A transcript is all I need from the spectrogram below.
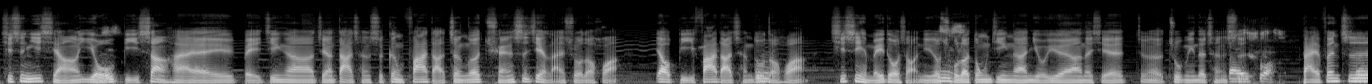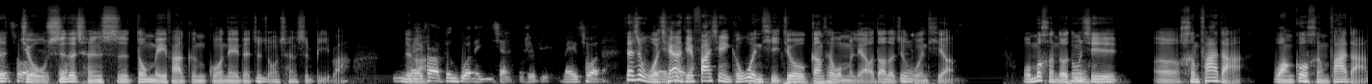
其实你想有比上海、北京啊这样大城市更发达，整个全世界来说的话，要比发达程度的话，其实也没多少。你说除了东京啊、纽约啊那些这个著名的城市，百分之九十的城市都没法跟国内的这种城市比吧。没法跟国内一线城市比，没错的。但是我前两天发现一个问题，就刚才我们聊到的这个问题啊，我们很多东西呃很发达，网购很发达，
